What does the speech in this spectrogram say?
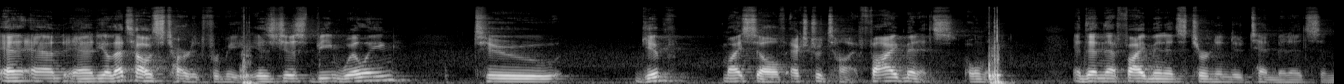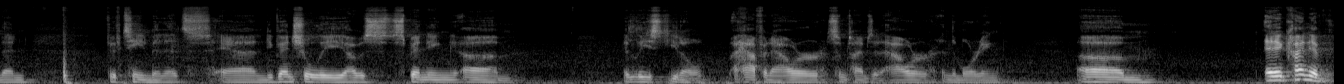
and, and, and, you know, that's how it started for me, is just being willing to give myself extra time, five minutes only. And then that five minutes turned into 10 minutes and then 15 minutes. And eventually I was spending um, at least, you know, a half an hour, sometimes an hour in the morning. Um, and it kind of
